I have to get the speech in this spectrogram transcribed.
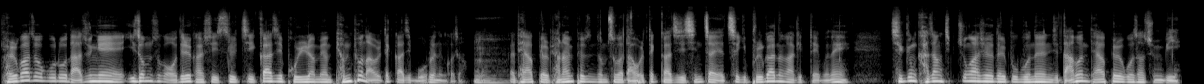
결과적으로 나중에 이 점수가 어디를 갈 수 있을지까지 보려면 변표 나올 때까지 모르는 거죠. 음. 그러니까 대학별 변환표 준 점수가 나올 때까지 진짜 예측이 불가능하기 때문에 지금 가장 집중하셔야 될 부분은 이제 남은 대학별 고사 준비,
